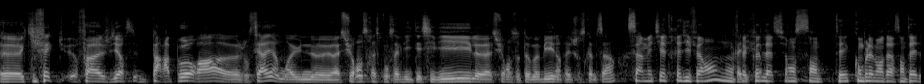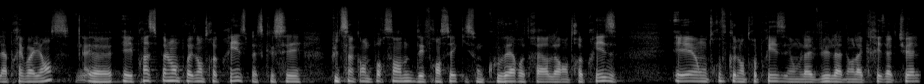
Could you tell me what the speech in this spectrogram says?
Euh, qui fait que, enfin, je veux dire, par rapport à, euh, j'en sais rien, moi, une euh, assurance responsabilité civile, assurance automobile, enfin, des choses comme ça. C'est un métier très différent. Nous, on Très fait que de l'assurance santé, complémentaire santé et de la prévoyance. Ouais. Euh, et principalement pour les entreprises, parce que c'est plus de 50% des Français qui sont couverts au travers de leur entreprise. Et on trouve que l'entreprise, et on l'a vu là dans la crise actuelle,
